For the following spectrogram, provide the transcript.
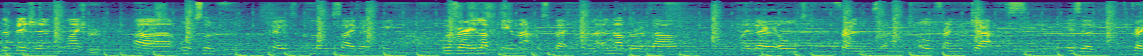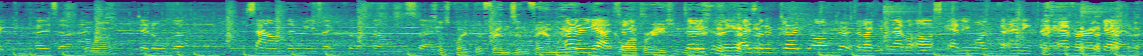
the vision, like uh, all sort of goes alongside it. We we're very lucky in that respect, and that another of our my very old friends and old friend of Jack's is a great composer and Oh, wow. did all the sound and music for the film. So it's quite the friends and family Oh yeah, so- totally. I sort of joked after it that I could never ask anyone for anything ever again.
